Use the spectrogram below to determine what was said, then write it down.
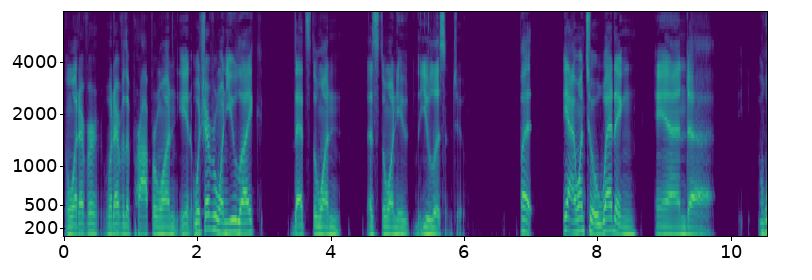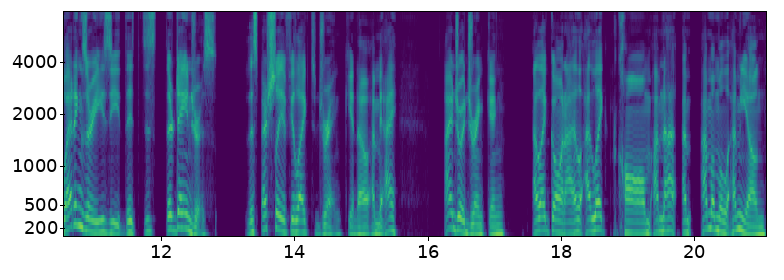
whatever whatever the proper one, you know, whichever one you like, that's the one that's the one you you listen to. But yeah, I went to a wedding and uh, weddings are easy. They just, they're dangerous, especially if you like to drink. You know, I mean, I I enjoy drinking. I like going. I I like calm. I'm not. I'm I'm a, I'm young.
